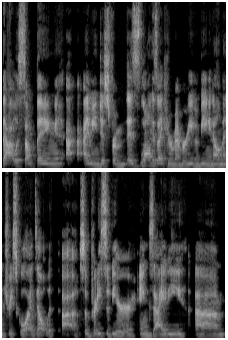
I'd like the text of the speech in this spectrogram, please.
that was something I mean, just from as long as I can remember, even being in elementary school, I dealt with uh, some pretty severe anxiety. Um,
